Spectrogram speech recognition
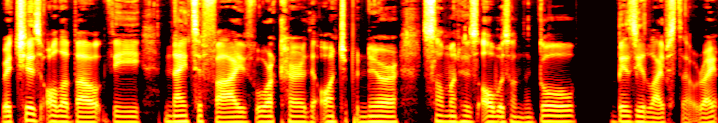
which is all about the nine to five worker, the entrepreneur, someone who's always on the go, busy lifestyle, right?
